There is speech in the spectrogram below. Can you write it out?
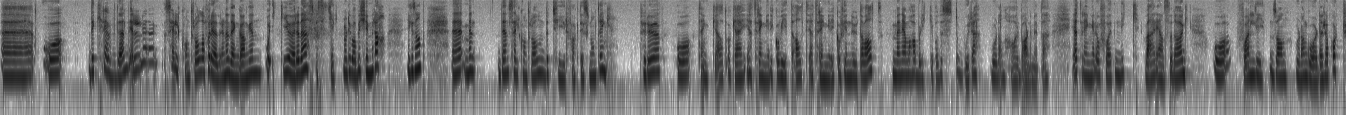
Uh, og det krevde en del eh, selvkontroll av foreldrene den gangen å ikke gjøre det. Spesielt når de var bekymra. Eh, men den selvkontrollen betyr faktisk noen ting. Prøv å tenke at ok, jeg trenger ikke å vite alt, jeg trenger ikke å finne ut av alt, men jeg må ha blikket på det store. Hvordan har barnet mitt det? Jeg trenger å få et nikk hver eneste dag og få en liten sånn 'hvordan går det?'-rapport.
